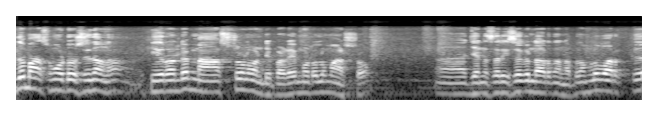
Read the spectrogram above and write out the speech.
ഇത് മാസ് മോട്ടോഴ്സ് ഇതാണ്. ഹീറോന്റെ മാസ്ട്രോണ് വണ്ടി പഴയ മോഡൽ മാസ്ട്രോ. ജനസർവീസൊക്കെ ഉണ്ടായിരുന്നതാണ്. അപ്പോൾ നമ്മൾ വർക്ക്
